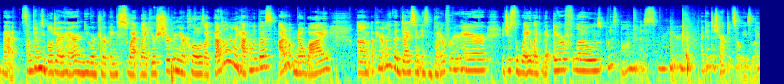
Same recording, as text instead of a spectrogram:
that sometimes you blow dry your hair and you are dripping sweat, like you're stripping your clothes. Like that doesn't really happen with this. I don't know why. Um, apparently the Dyson is better for your hair. It's just the way like the air flows. What is on this here? I get distracted so easily.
